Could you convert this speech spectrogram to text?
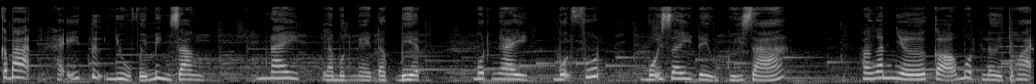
các bạn hãy tự nhủ với mình rằng, hôm nay là một ngày đặc biệt, một ngày, mỗi phút, mỗi giây đều quý giá. Hoàng ngân nhớ có một lời thoại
